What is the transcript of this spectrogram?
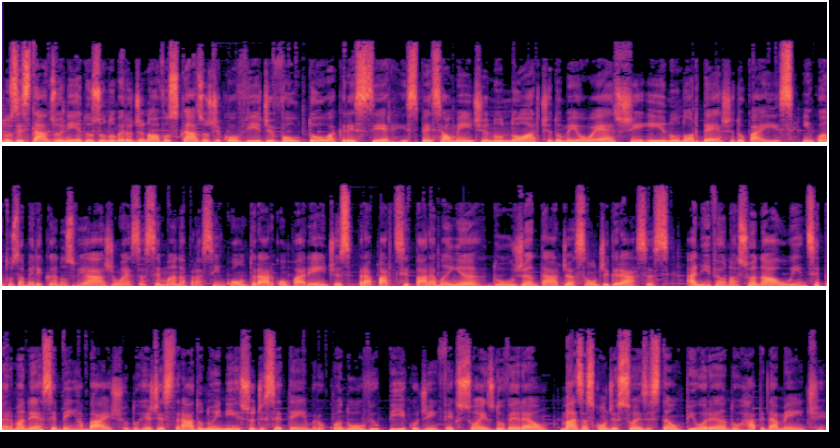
Nos Estados Unidos, o número de novos casos de Covid voltou a crescer, especialmente no norte do meio-oeste e no nordeste do país, enquanto os americanos viajam essa semana para se encontrar com parentes para participar amanhã do Jantar de Ação de Graças. A nível nacional, o índice permanece bem abaixo do registrado no início de setembro, quando houve o pico de infecções do verão, mas as condições estão piorando rapidamente.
